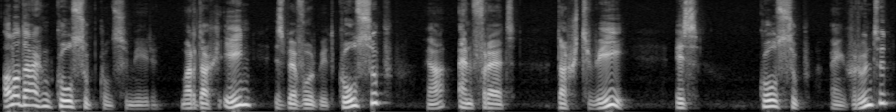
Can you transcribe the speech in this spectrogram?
alle dagen koolsoep consumeren. Maar dag 1 is bijvoorbeeld koolsoep ja, en fruit. Dag 2 is koolsoep en groenten,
